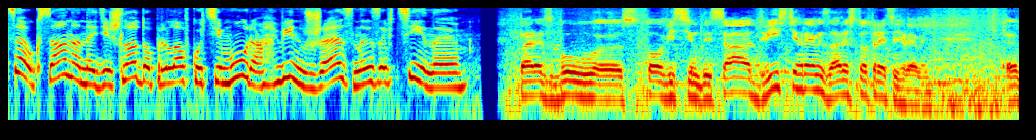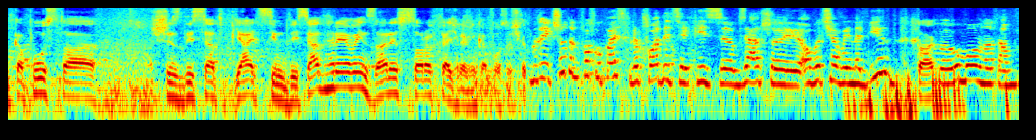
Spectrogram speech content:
Це Оксана не дійшла до прилавку Тімура. Він вже знизив ціни. Перець був е, 180, 200 гривень, зараз 130 гривень. Е, Капуста 65-70 гривень, зараз 45 гривень капусточка. Ну, якщо там покупець приходить якийсь е, взяти овочевий набір, Так. е, умовно там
